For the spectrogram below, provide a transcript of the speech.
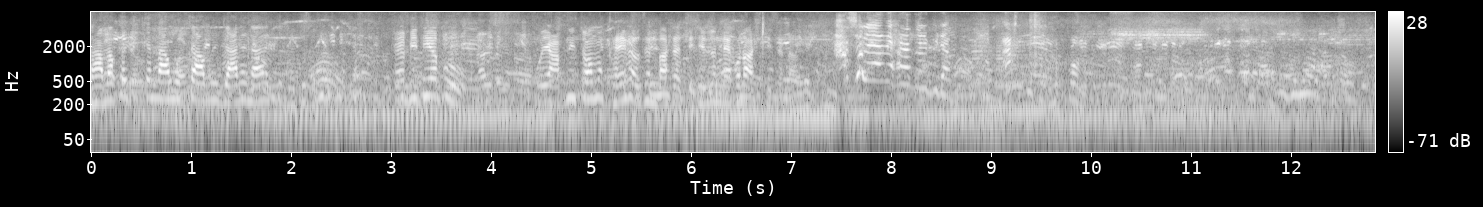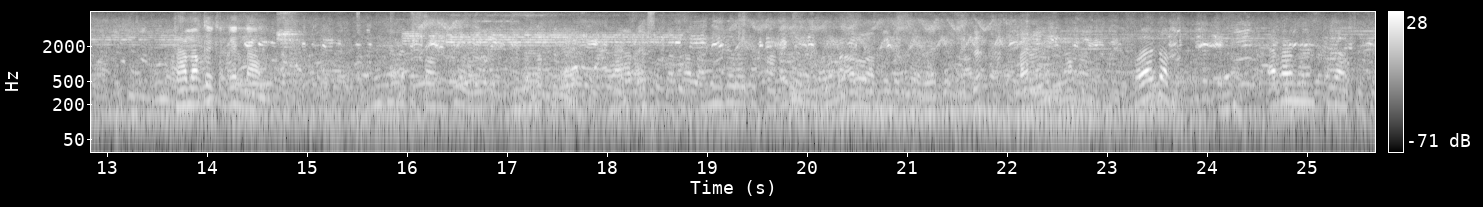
ধামাকা কেকের নাম হচ্ছে আমি জানি না। হ্যাঁ বিথি আপু ওই আপনি চমক খেয়ে ফেলছেন বাসাতে সেই জন্য এখনও আসতেছে না। আসলে আমি হারা করে পিটাবো আসতেছে। ধামাকা কেকের নাম? এগারো মিনিট আসতেছে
